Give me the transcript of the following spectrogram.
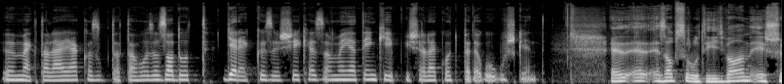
megtalálják az utat ahhoz az adott gyerekközösséghez, amelyet én képviselek ott pedagógusként. Ez, ez abszolút így van, és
